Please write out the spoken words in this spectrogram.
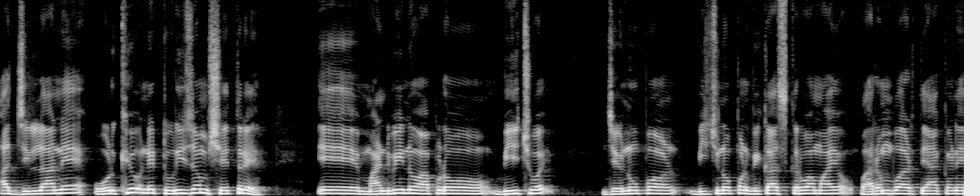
આ જિલ્લાને ઓળખ્યો અને ટુરિઝમ ક્ષેત્રે એ માંડવીનો આપણો બીચ હોય જેનું પણ, બીચનો પણ વિકાસ કરવામાં આવ્યો. વારંવાર ત્યાં કણે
